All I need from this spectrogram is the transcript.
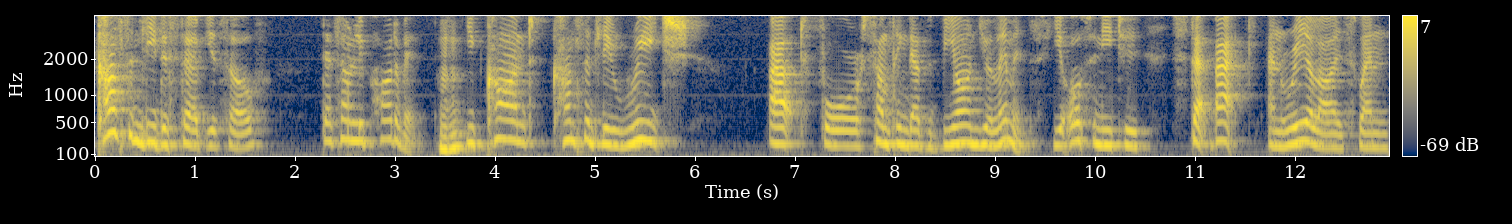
constantly disturb yourself, that's only part of it. Mm-hmm. You can't constantly reach out for something that's beyond your limits. You also need to step back and realize when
